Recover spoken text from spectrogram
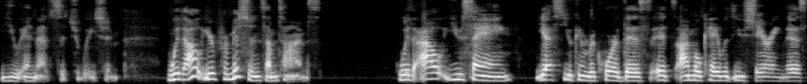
you in that situation without your permission sometimes, without you saying, yes, you can record this. It's, I'm okay with you sharing this.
